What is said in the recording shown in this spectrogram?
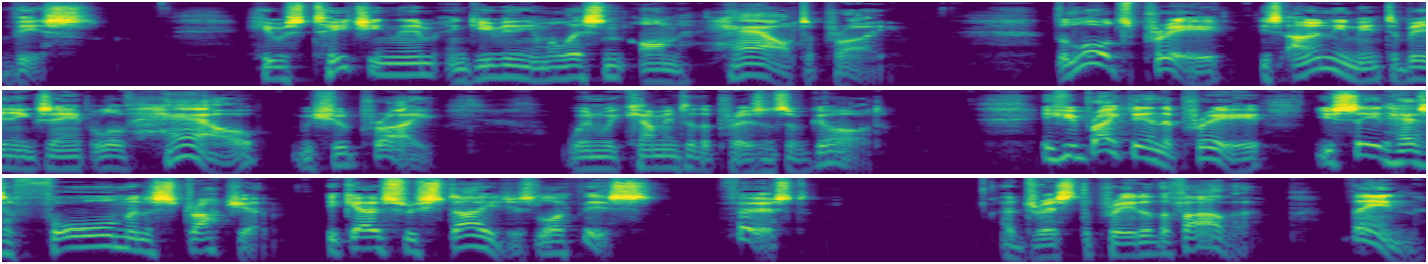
this. He was teaching them and giving them a lesson on how to pray. The Lord's Prayer is only meant to be an example of how we should pray when we come into the presence of God. If you break down the prayer, you see it has a form and a structure. It goes through stages like this. First, address the prayer to the Father. Then,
